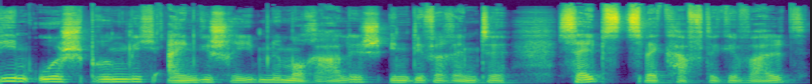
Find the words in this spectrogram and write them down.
die ihm ursprünglich eingeschriebene moralisch indifferente, selbstzweckhafte Gewalt,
